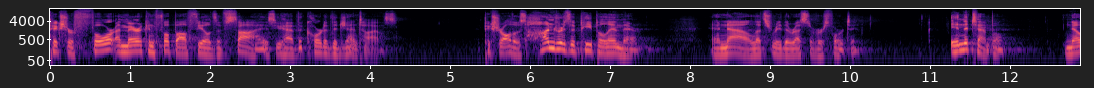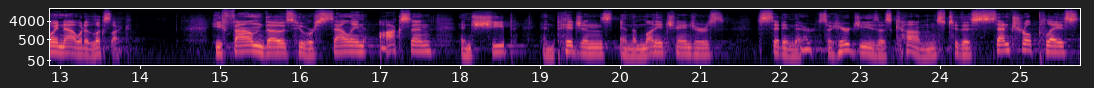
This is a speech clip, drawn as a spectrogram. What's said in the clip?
picture four American football fields of size. You have the court of the Gentiles. Picture all those hundreds of people in there. And now, let's read the rest of verse 14. In the temple, knowing now what it looks like, he found those who were selling oxen and sheep and pigeons and the money changers sitting there. So here Jesus comes to this central place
